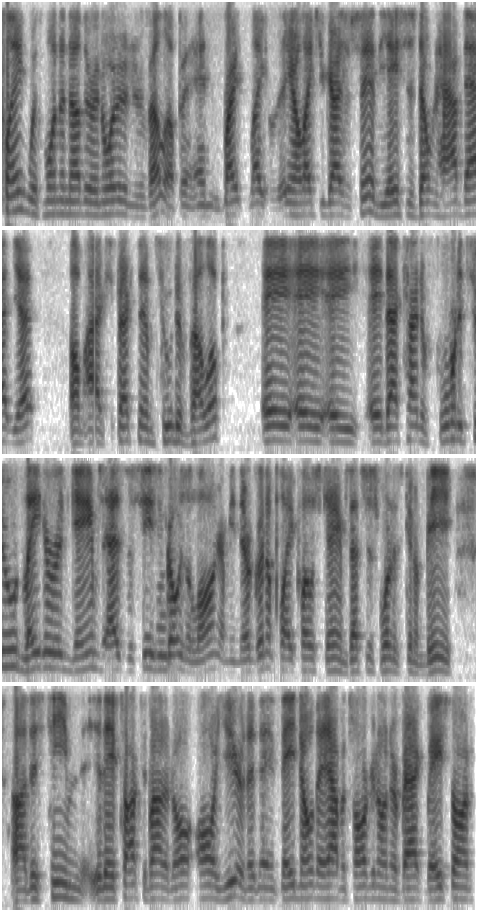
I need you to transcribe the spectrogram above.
playing with one another in order to develop. And, and right, like you know, like you guys are saying, the Aces don't have that yet. Um, I expect them to develop a, a, a, a that kind of fortitude later in games as the season goes along. I mean, they're going to play close games. That's just what it's going to be. Uh, this team, they've talked about it all, all year that they, they know they have a target on their back based on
